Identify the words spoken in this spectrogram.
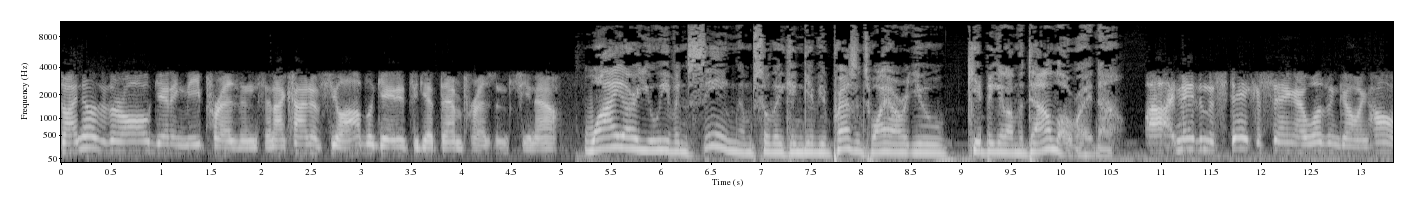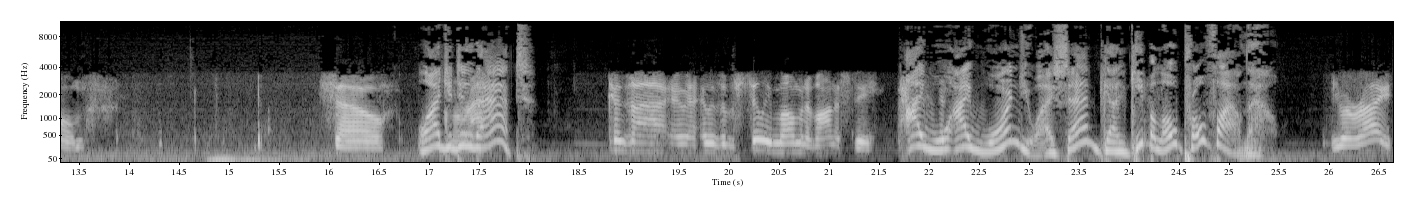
so I know that they're all getting me presents, and I kind of feel obligated to get them presents, you know? Why are you even seeing them so they can give you presents? Why aren't you keeping it on the down low right now? Uh, I made the mistake of saying I wasn't going home. So, Why'd you do Right. that? because uh, it, it was a silly moment of honesty. I, I warned you. I said, keep a low profile now. You were right.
